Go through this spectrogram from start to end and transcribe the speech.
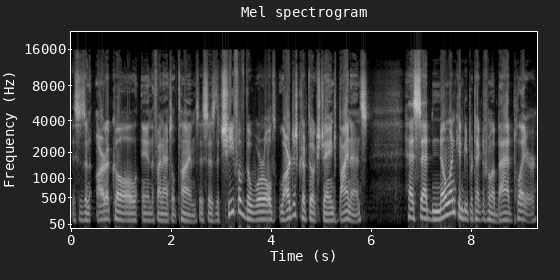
This is an article in the Financial Times. It says the chief of the world's largest crypto exchange, Binance, has said no one can be protected from a bad player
